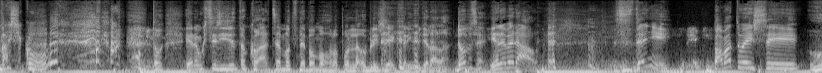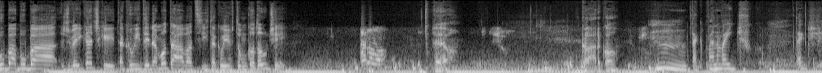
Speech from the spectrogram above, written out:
Vašku? To jenom chci říct, že to Klárce moc nepomohlo podle obličeje, který udělala. Dobře, jedeme dál. Zdeni, pamatuješ si huba buba žvejkačky, takový ty namotávací, takový v tom kotouči? Ano, Jo. Klárko? Hmm, tak pan Vajíčko. Takže.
